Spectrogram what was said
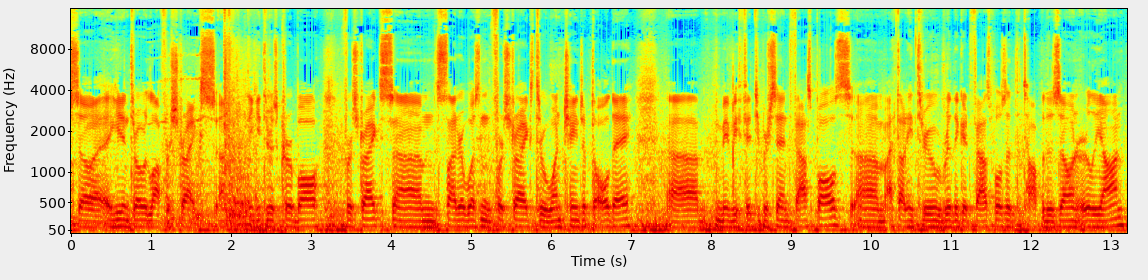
so uh, he didn't throw a lot for strikes. Um, I think he threw his curveball for strikes. Um, the slider wasn't for strikes. Threw one changeup the all day, uh, maybe 50% fastballs. Um, I thought he threw really good fastballs at the top of the zone early on.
